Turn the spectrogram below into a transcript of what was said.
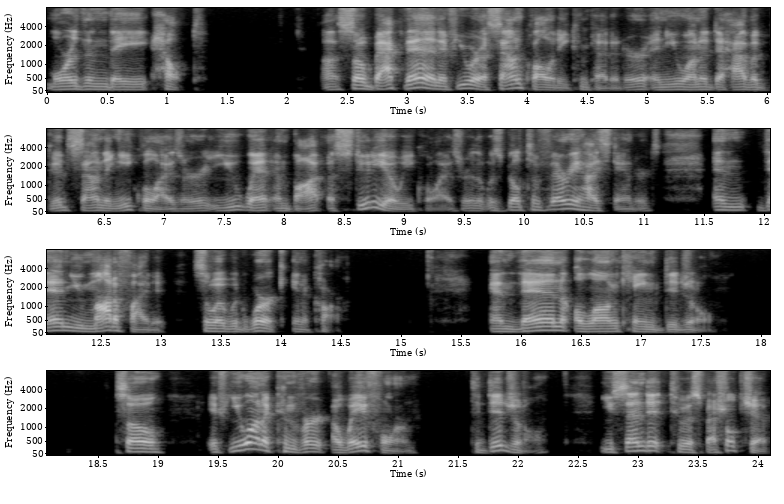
more than they helped. Uh, so back then, if you were a sound quality competitor and you wanted to have a good sounding equalizer, you went and bought a studio equalizer that was built to very high standards, and then you modified it so it would work in a car. And then along came digital. So if you want to convert a waveform to digital, you send it to a special chip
